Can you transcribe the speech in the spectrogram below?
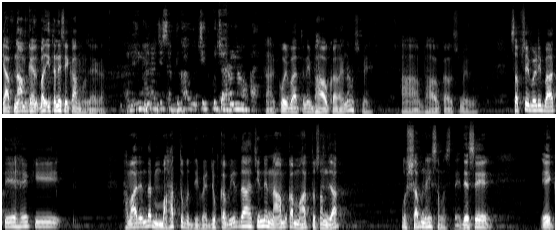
कि आप नाम कह बस इतने से काम हो जाएगा। भले ही महाराज जी शब्द का उचित उच्चारण ना हो पाए। हाँ कोई बात नहीं भाव का है ना उसमें। हाँ भाव का उसमें सबसे बड़ी बात यह है कि हमारे अंदर महत्व बुद्धि है जो कबीरदास जी ने नाम का महत्व समझा, वो सब नहीं समझते। जैसे एक,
